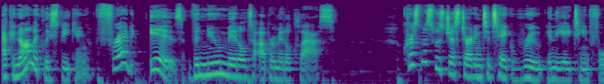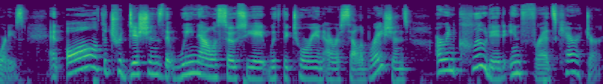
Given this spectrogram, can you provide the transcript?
Economically speaking, Fred is the new middle to upper middle class. Christmas was just starting to take root in the 1840s, and all of the traditions that we now associate with Victorian era celebrations are included in Fred's character.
